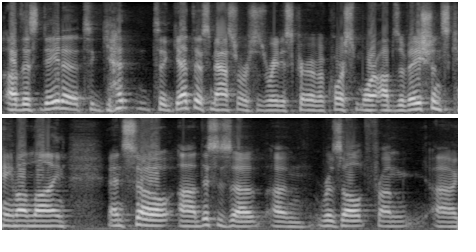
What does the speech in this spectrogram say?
of this data to get to get this mass versus radius curve, of course, more observations came online, and so uh, this is a, a result from uh,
